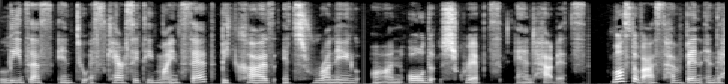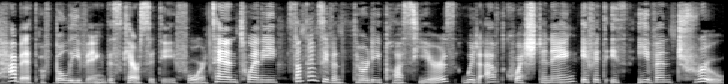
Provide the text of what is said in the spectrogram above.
leads us into a scarcity mindset because it's running on old scripts and habits. Most of us have been in the habit of believing the scarcity for 10, 20, sometimes even 30 plus years without questioning if it is even true.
